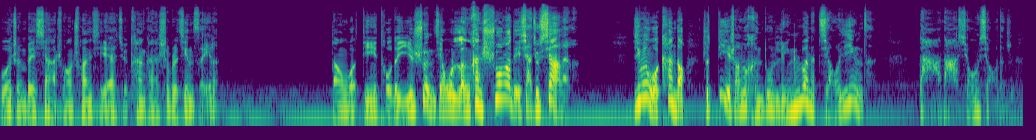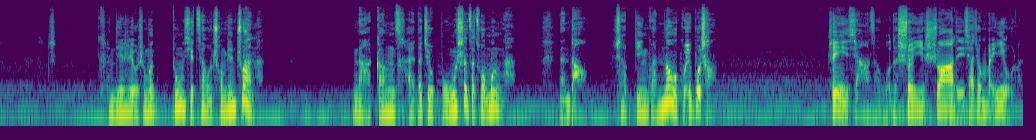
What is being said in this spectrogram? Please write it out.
我准备下床穿鞋去看看是不是进贼了。当我低头的一瞬间，我冷汗唰的一下就下来了，因为我看到这地上有很多凌乱的脚印子。大大小小的，这这肯定是有什么东西在我床边转了。那刚才的就不是在做梦啊？难道这宾馆闹鬼不成？这一下子，我的睡意唰的一下就没有了。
